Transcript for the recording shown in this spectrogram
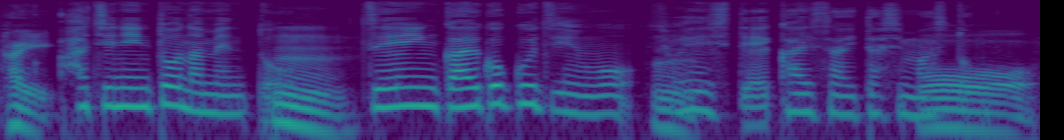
はい、8人トーナメント、うん。全員外国人を招聘して開催いたしますと、お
